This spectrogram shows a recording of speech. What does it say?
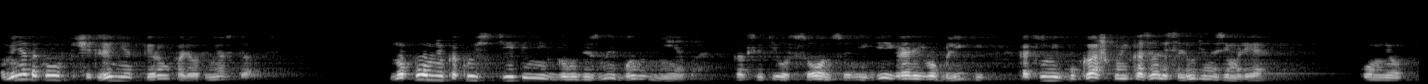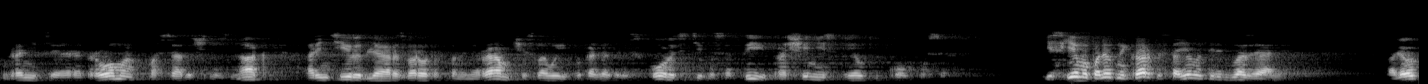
У меня такого впечатления от первого полета не осталось. Но помню, какой степени голубизны было небо, как светило солнце, и где играли его блики, какими букашками казались люди на земле. Помню границы аэродрома, посадочный знак, ориентиры для разворотов по номерам, числовые показатели скорости, высоты, вращение стрелки компаса. И схема полетной карты стояла перед глазами. Полет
